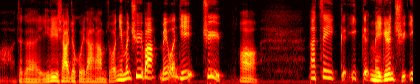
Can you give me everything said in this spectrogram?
啊，这个以利沙就回答他们说：“你们去吧，没问题，去啊。”那这个一个每个人取一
